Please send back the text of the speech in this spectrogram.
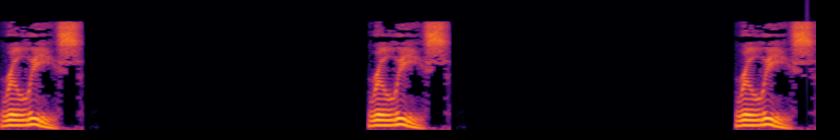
Release. Release. Release.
